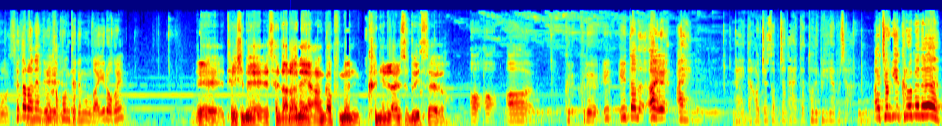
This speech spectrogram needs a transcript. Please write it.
뭐 세 달 안에 그럼 예. 갚으면 되는 건가 1억을? 예, 대신에 세 달 안에 안 갚으면 큰일 날 수도 있어요. 어어아 그래 그래 일, 일단은 아예 아이 아이 나 어쩔 수 없잖아 일단 돈을 빌려보자 아 저기 그러면은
